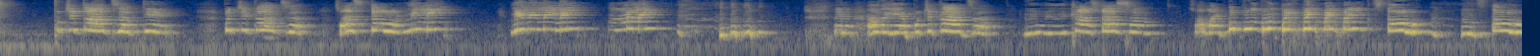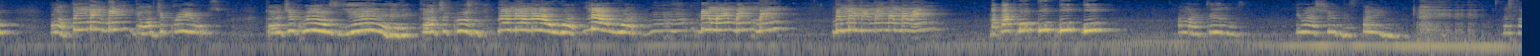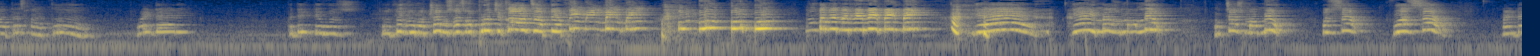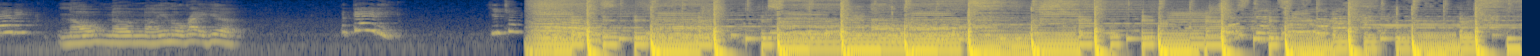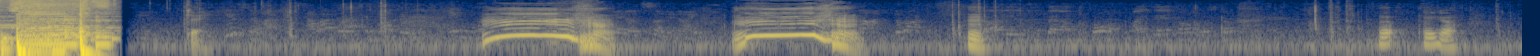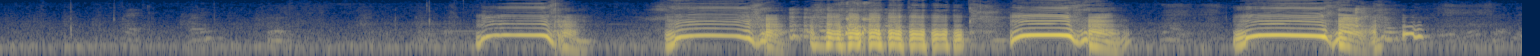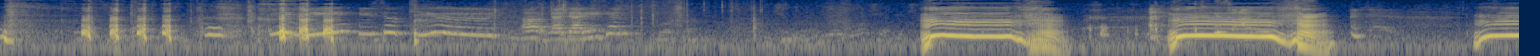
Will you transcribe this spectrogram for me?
right here. But Daddy, you told Okay. Mm-hmm. Mm-hmm. Hmm. Oh, there you go. Baby, he's so cute. Oh, now daddy again? That's what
